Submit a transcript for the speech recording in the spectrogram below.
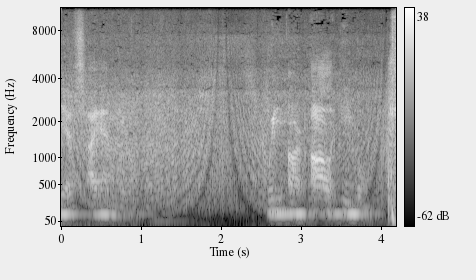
Yes, I am evil. We are all evil.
